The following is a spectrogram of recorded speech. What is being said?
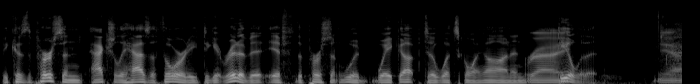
Because the person actually has authority to get rid of it if the person would wake up to what's going on and Right. deal with it. Yeah.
